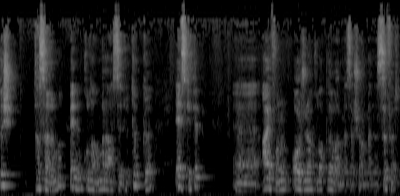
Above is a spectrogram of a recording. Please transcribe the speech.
dış tasarımı benim kulağımı rahatsız ediyor. Tıpkı eski tip e, iPhone'un orijinal kulaklığı var mesela şu an bende sıfır.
